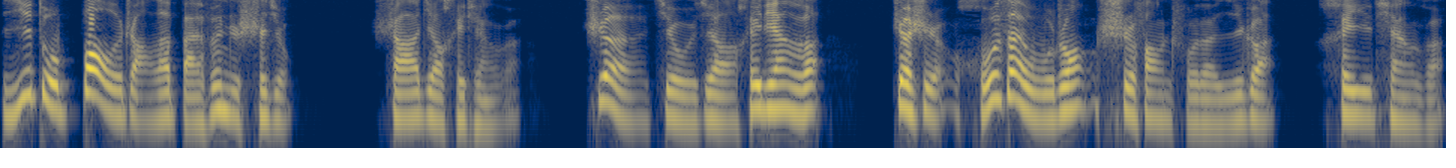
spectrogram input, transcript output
一度暴涨了百分之十九。啥叫黑天鹅？这就叫黑天鹅。这是胡塞武装释放出的一个黑天鹅，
